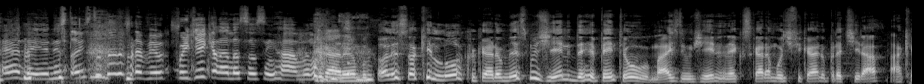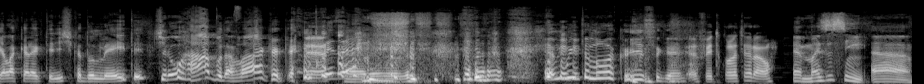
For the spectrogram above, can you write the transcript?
É, daí eles estão estudando pra ver o- por que, que ela nasceu sem rabo. Né? Caramba. Olha só que louco, cara. O mesmo gene, de repente, ou mais de um gene, né? Que os caras modificaram pra tirar aquela característica do leite. Tirou o rabo da vaca, cara. Pois é. É muito louco isso, cara. É efeito colateral. É, mas assim, a-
